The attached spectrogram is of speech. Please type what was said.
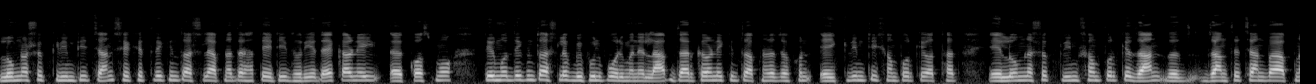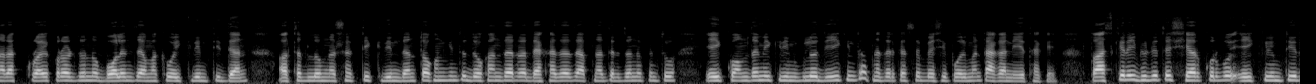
লোমনাশক ক্রিমটি চান, সেক্ষেত্রে কিন্তু আসলে আপনাদের হাতে এটি ধরিয়ে দেয়। কারণ এই কসমোটির মধ্যে কিন্তু আসলে বিপুল পরিমাণে লাভ, যার কারণে কিন্তু আপনারা যখন এই ক্রিমটি সম্পর্কে, অর্থাৎ এই লোমনাশক ক্রিম সম্পর্কে জান, জানতে চান বা আপনারা ক্রয় করার জন্য বলেন যে আমাকে ওই ক্রিমটি দেন, অর্থাৎ লোমনাশক একটি ক্রিম দেন, তখন কিন্তু দোকানদাররা দেখা যায় যে আপনাদের জন্য কিন্তু এই কম দামি ক্রিমগুলো দিয়েই কিন্তু আপনাদের কাছে বেশি পরিমাণ টাকা নিয়ে থাকে। তো আজকের এই ভিডিওতে শেয়ার করব এই ক্রিমটির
